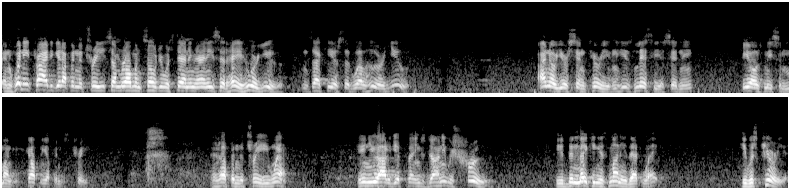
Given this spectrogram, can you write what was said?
And when he tried to get up in the tree, some Roman soldier was standing there and he said, Hey, who are you? And Zacchaeus said, Well, who are you? I know you're centurion. He's Lysias, isn't he? He owes me some money. Help me up in this tree. And up in the tree he went. He knew how to get things done. He was shrewd. He had been making his money that way. He was curious.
